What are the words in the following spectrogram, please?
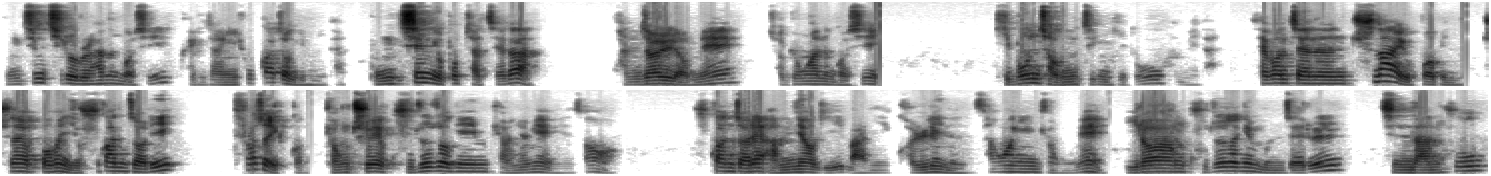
봉침 치료를 하는 것이 굉장히 효과적입니다. 봉침 요법 자체가 관절염에 적용하는 것이 기본 적응증이기도 합니다. 세 번째는 추나요법입니다. 추나요법은 이제 후관절이 틀어져 있거나 경추의 구조적인 변형에 의해서 후관절에 압력이 많이 걸리는 상황인 경우에 이러한 구조적인 문제를 진단 후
